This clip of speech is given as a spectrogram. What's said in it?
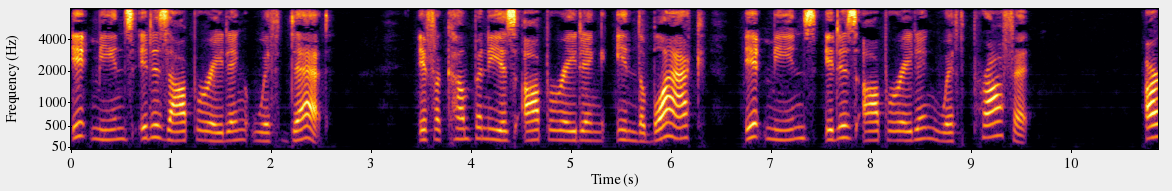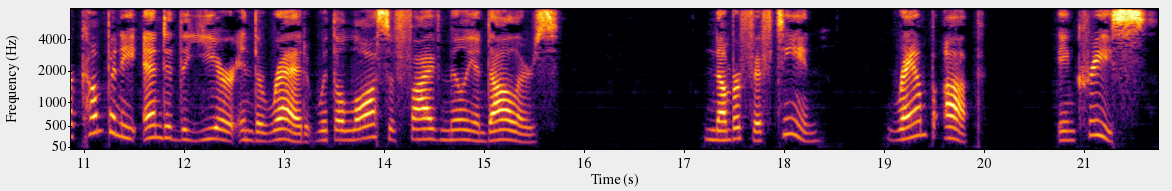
it means it is operating with debt. If a company is operating in the black, it means it is operating with profit. Our company ended the year in the red with a loss of $5 million. Number 15. Ramp up. Increase.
